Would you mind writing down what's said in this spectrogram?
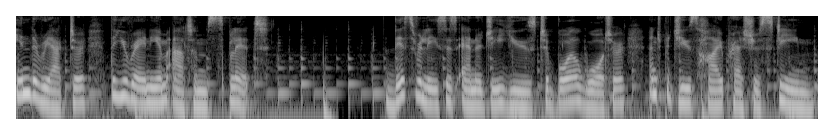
In the reactor, the uranium atoms split. This releases energy used to boil water and produce high-pressure steam.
